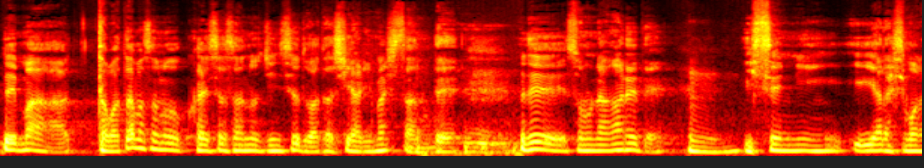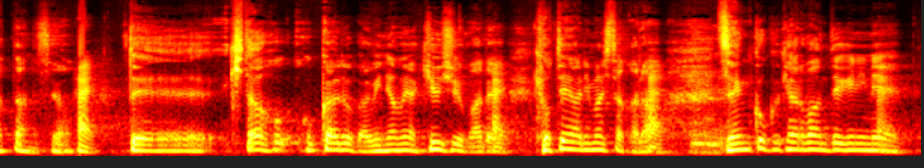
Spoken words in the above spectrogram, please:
で、まあ、たまたまその会社さんの人生で私やりましたんで、で、その流れで、1000人やらせてもらったんですよ。はいで北は北海道から南は九州まではい拠点ありましたから、はい全国キャラバン的にね、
